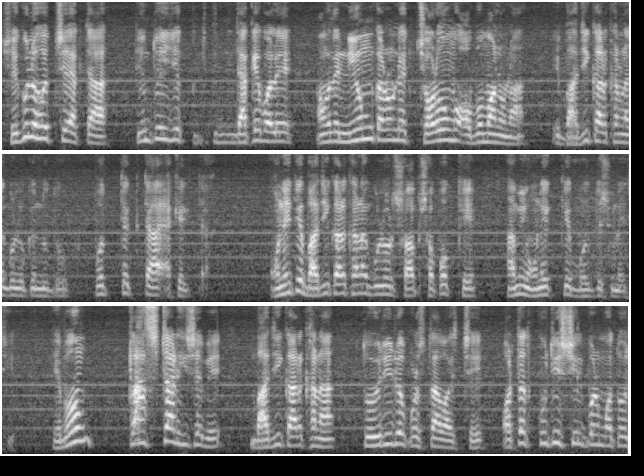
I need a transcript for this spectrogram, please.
সেগুলো হচ্ছে একটা কিন্তু এই যে যাকে বলে আমাদের নিয়ম নিয়মকানুনের চরম অবমাননা, এই বাজি কারখানাগুলো কিন্তু প্রত্যেকটা এক একটা। অনেকে বাজি কারখানাগুলোর সব সপক্ষে আমি অনেককে বলতে শুনেছি। এবং ক্লাস্টার হিসেবে বাজি কারখানা তৈরিরও প্রস্তাব আসছে, অর্থাৎ কুটির শিল্পর মতো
